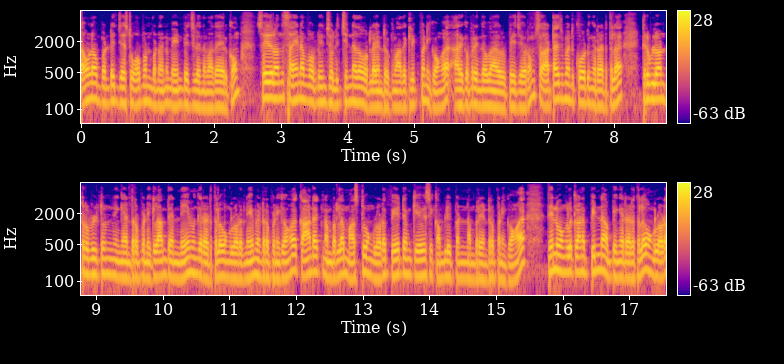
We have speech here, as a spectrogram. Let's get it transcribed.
டவுன்லோட் பண்ணிட்டு ஜஸ்ட் ஓப்பன் பண்ணணும் மெயின் பேஜில் இந்த மாதிரி தான் இருக்கும். ஸோ இதில் வந்து சைன் அப் அப்படின்னு சொல்லி சின்னதாக ஒரு லைன் இருக்கும். அதை கிளிக் பண்ணிக்கோங்க. அதுக்கப்புறம் இந்த மாதிரி ஒரு பேஜ் வரும். ஸோ அட்டாச்மெண்ட் கோடுங்கிற இடத்துல ட்ரிபிள் ஒன் ட்ரிபிள் டூ நீங்கள் என்டர் பண்ணிக்கலாம். தென் நேமுங்கிற இடத்துல உங்களோட நேம் என்டர் பண்ணிக்கோங்க. காண்டாக்ட் நம்பரில் மஸ்ட்டு உங்களோட பேடிஎம் கேவிசி கம்ப்ளீட் பண்ண நம்பர் என்டர் பண்ணிக்கோங்க. தென் உங்களுக்கான பின் அப்படிங்கிற இடத்துல உங்களோட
